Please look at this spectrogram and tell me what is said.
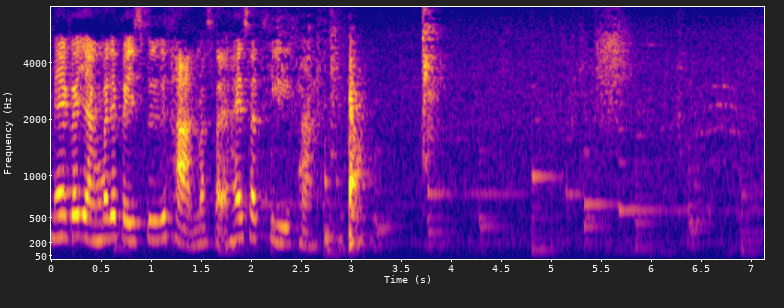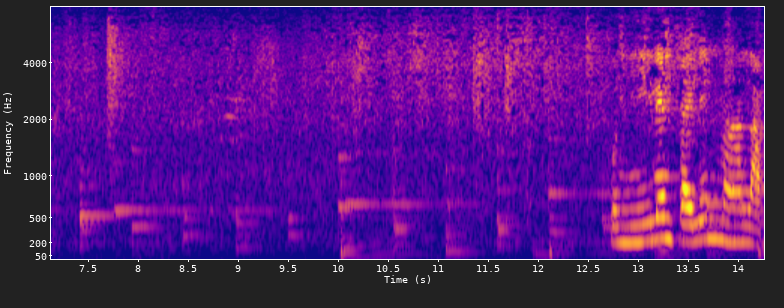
แม่ก็ยังไม่ได้ไปซื้อฐานมาใส่ให้สักทีค่ะ คนนี้เล่นไปเล่นมาหลับ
